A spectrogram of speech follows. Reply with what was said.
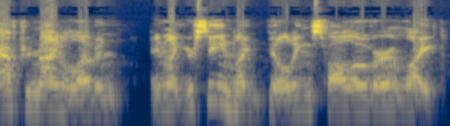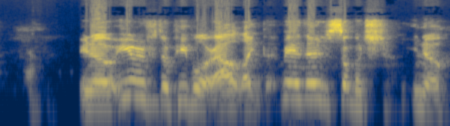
after 9-11, and like you're seeing like buildings fall over. I'm like, you know, even if the people are out, like man, there's so much, you know.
